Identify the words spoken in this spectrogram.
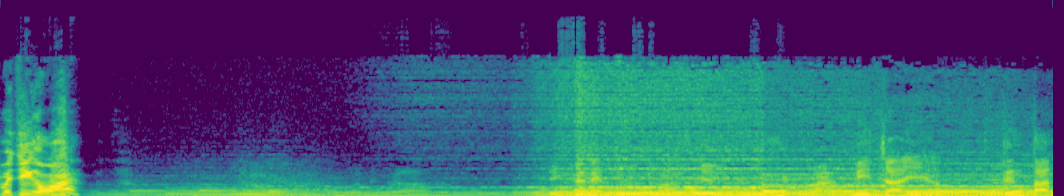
ไปจริงเหรอวะ จริงนะเนี่ยดีใจครับ ตื่นตัน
